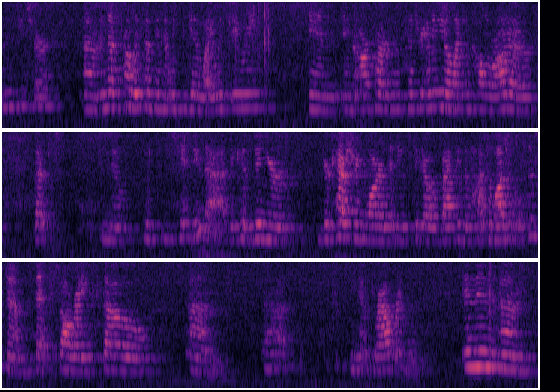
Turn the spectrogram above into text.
in the future. Um, and that's probably something that we can get away with doing in, in our part of this country. I mean, you know, like in Colorado, that's, you know, we, you can't do that because then you're, you're capturing water that needs to go back into the hydrological system that's already so, um, uh, you know, drought ridden. And then, um,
